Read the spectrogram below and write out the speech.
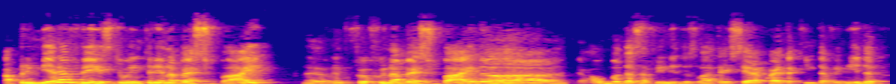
A primeira vez que eu entrei na Best Buy, eu lembro que eu fui na Best Buy, na uma das avenidas lá, terceira, quarta, quinta avenida,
